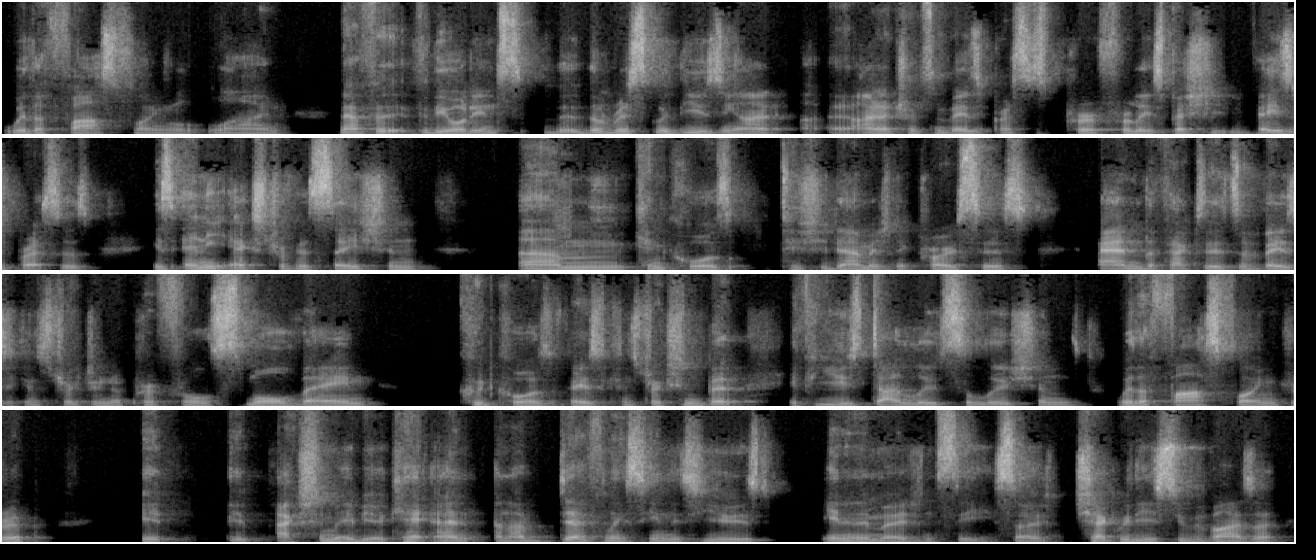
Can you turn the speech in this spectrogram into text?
with a fast flowing line. Now, for, for the audience, the, the risk with using inotropes and vasopressors peripherally, especially vasopressors, is any extravasation um, can cause tissue damage, necrosis. And the fact that it's a vasoconstrictor in a peripheral small vein could cause vasoconstriction. But if you use dilute solutions with a fast flowing drip, it it actually may be okay. And, and I've definitely seen this used in an emergency. So check with your supervisor.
